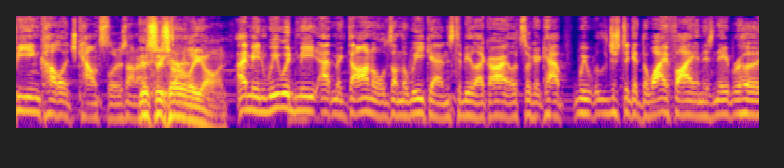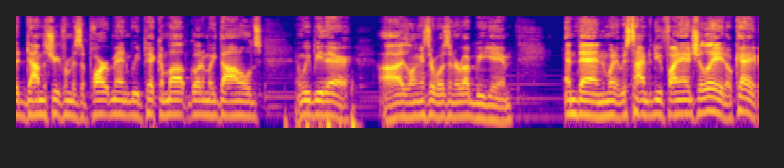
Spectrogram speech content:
being college counselors on our. This is time. early on. I mean, we would meet at McDonald's on the weekends to be like, all right, let's look at Cap. We just to get the Wi-Fi in his neighborhood down the street from his apartment. We'd pick him up, go to McDonald's, and we'd be there uh, as long as there wasn't a rugby game. And then when it was time to do financial aid, okay,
